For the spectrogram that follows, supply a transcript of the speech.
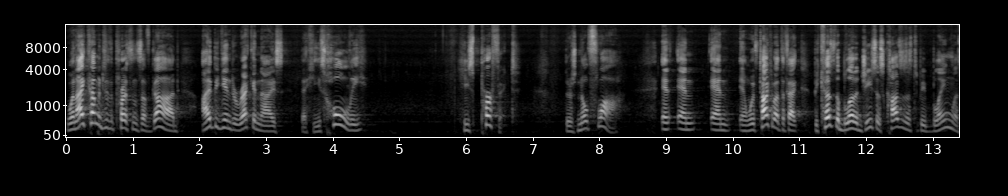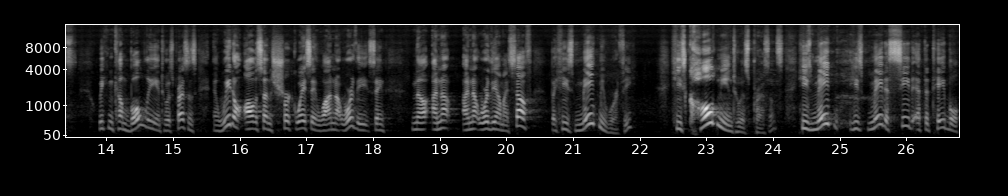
When I come into the presence of God, I begin to recognize that he's holy, he's perfect, there's no flaw. And, and, and, and we've talked about the fact because the blood of Jesus causes us to be blameless, we can come boldly into his presence and we don't all of a sudden shirk away saying, Well, I'm not worthy, saying, No, I'm not, I'm not worthy on myself but He's made me worthy. He's called me into His presence. He's made, he's made a seat at the table.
